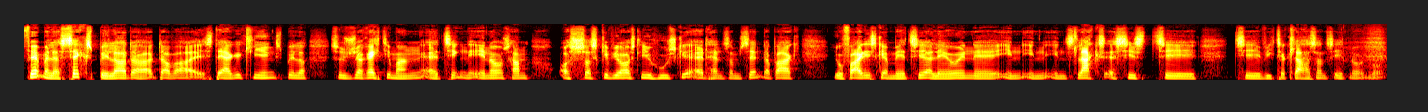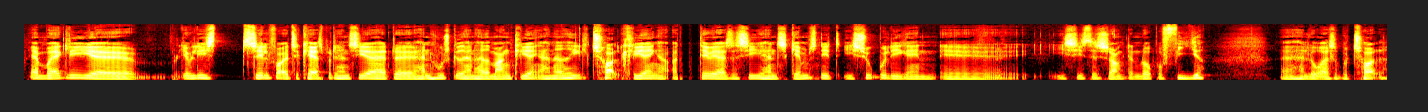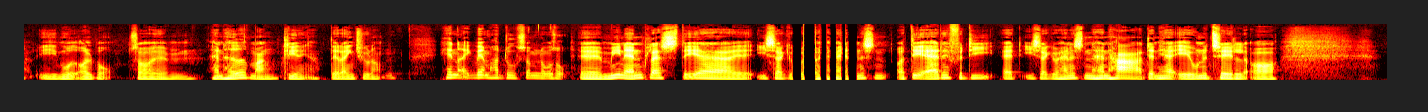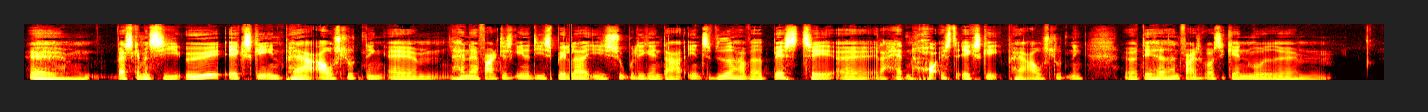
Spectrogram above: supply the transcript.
fem eller seks spillere, der, der var øh, stærke clearingspillere, så synes jeg rigtig mange af tingene ender hos ham. Og så skal vi også lige huske, at han som centerback jo faktisk er med til at lave en, øh, en, en, en slags assist til, til Victor Claessons 1-0-mål. Jeg må ikke lige, øh, jeg vil lige tilføje til Kasper, det han siger, at øh, han huskede, at han havde mange clearinger. Han havde helt 12 clearinger, og det vil altså sige, at hans gennemsnit i Superligaen øh, i sidste sæson, den lå på 4. Uh, han lå altså på 12 imod Aalborg, så øh, han havde mange clearinger. Det er der ingen tvivl om. Henrik, hvem har du som nummer to? Øh, min anden plads, det er øh, Isak Johannesen, og det er det, fordi at Isak Johannesen, han har den her evne til at øh, hvad skal man sige, øge XG'en per afslutning. Øh, han er faktisk en af de spillere i Superligaen, der indtil videre har været bedst til, øh, eller have den højeste XG per afslutning. Øh, det havde han faktisk også igen mod, øh,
